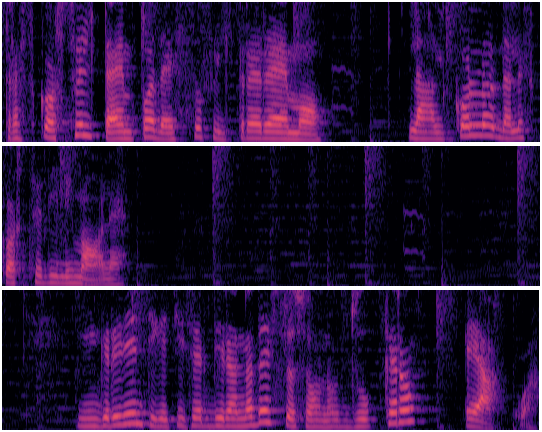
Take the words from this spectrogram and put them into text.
Trascorso il tempo adesso filtreremo l'alcol dalle scorze di limone. Gli ingredienti che ci serviranno adesso sono zucchero e acqua.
